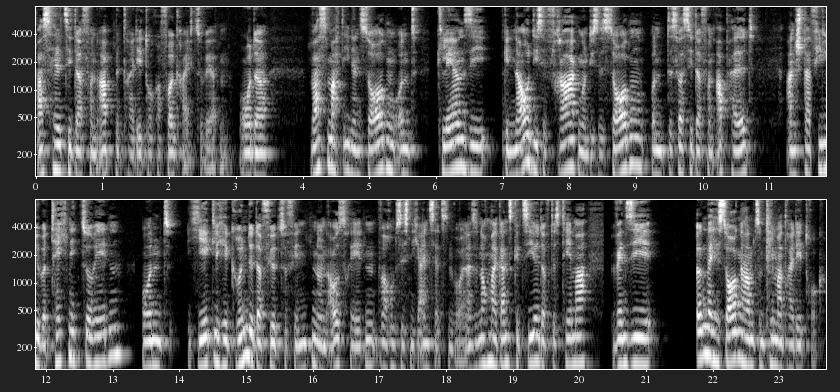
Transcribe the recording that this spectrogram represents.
was hält Sie davon ab, mit 3D-Druck erfolgreich zu werden? Oder was macht Ihnen Sorgen und klären Sie genau diese Fragen und diese Sorgen und das, was Sie davon abhält, anstatt viel über Technik zu reden und jegliche Gründe dafür zu finden und Ausreden, warum sie es nicht einsetzen wollen. Also nochmal ganz gezielt auf das Thema, wenn Sie irgendwelche Sorgen haben zum Thema 3D-Druck.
